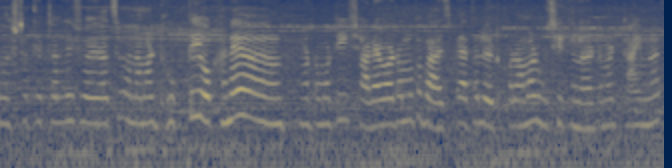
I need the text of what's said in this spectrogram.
দশটা তেতাল্লিশ হয়ে গেছে মানে আমার ঢুকতেই ওখানে মোটামুটি সাড়ে এগারোটার মতো বাজবে, এত লেট করা আমার উচিত নয় এটা আমার টাইম নয়।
